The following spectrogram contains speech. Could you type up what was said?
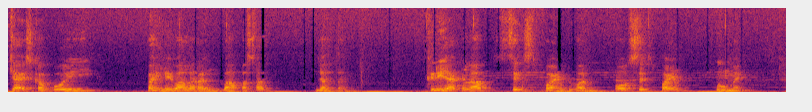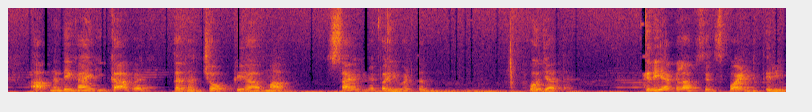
क्या इसका कोई पहले वाला रंग वापस आ जाता है? क्रियाकलाप 6.1 और 6.2 में। आपने देखा है कि कागज़ तथा चौक के माप साइज़ में परिवर्तन हो जाता है। क्रियाकलाप 6.3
